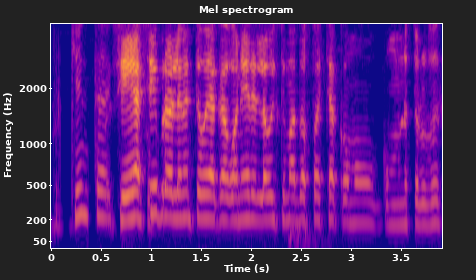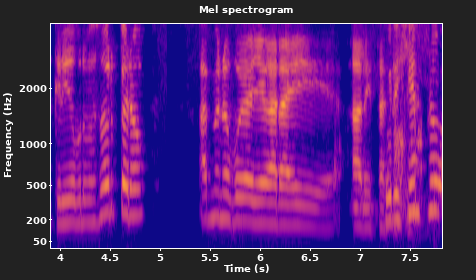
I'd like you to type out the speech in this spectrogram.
¿Por quién está? Si es así, probablemente voy a cagonear en las últimas dos fechas como, como nuestro querido profesor, pero al menos voy a llegar ahí a la instancia. Por ejemplo,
